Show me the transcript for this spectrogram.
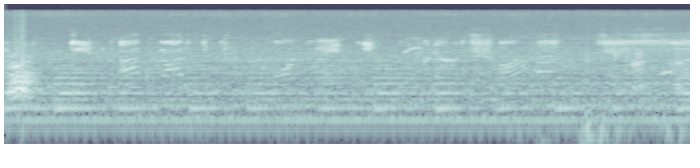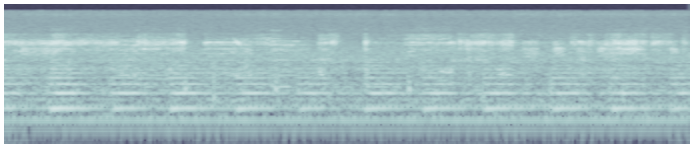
No. In, stupid!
